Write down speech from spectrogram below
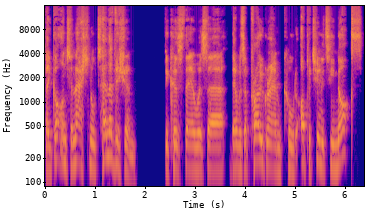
they got onto national television because there was a there was a program called Opportunity Knocks,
